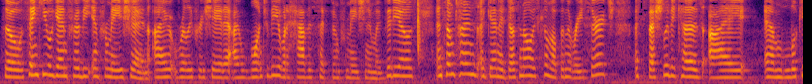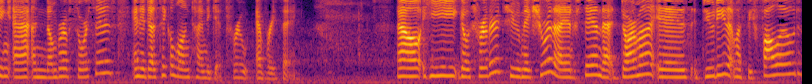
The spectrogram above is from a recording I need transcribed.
So thank you again for the information. I really appreciate it. I want to be able to have this type of information in my videos. And sometimes, again, it doesn't always come up in the research, especially because I am looking at a number of sources and it does take a long time to get through everything. Now, he goes further to make sure that I understand that dharma is duty that must be followed.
